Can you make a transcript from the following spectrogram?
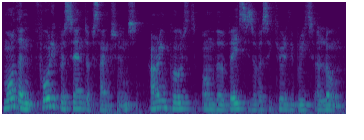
More than 40% of sanctions are imposed on the basis of a security breach alone.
